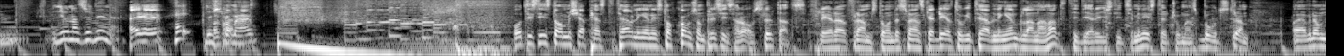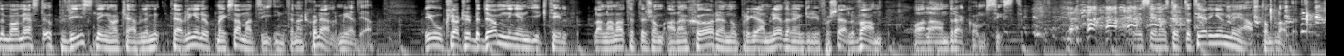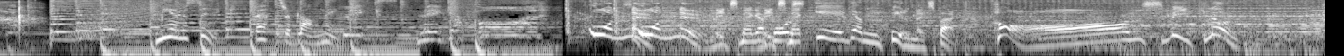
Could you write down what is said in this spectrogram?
Jonas Rodiner. Hej, hej. Hej, då kör kommer här? Och till sist om käpphästtävlingen i Stockholm som precis har avslutats. Flera framstående svenskar deltog i tävlingen, bland annat tidigare justitieminister Thomas Bodström. Och även om det var mest uppvisning har tävling, tävlingen uppmärksammats i internationell media. Det är oklart hur bedömningen gick till, bland annat eftersom arrangören och programledaren Gry Forssell vann och alla andra kom sist. Det är senaste uppdateringen med Aftonbladet. Mer musik, bättre blandning. Och nu, och nu Mix Megapols egen filmexpert Hans Wiklund.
